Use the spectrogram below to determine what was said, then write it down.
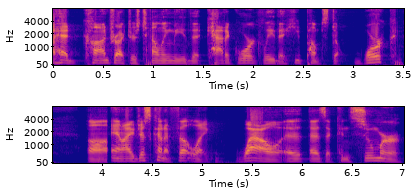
I had contractors telling me that categorically that heat pumps don't work, uh, and I just kind of felt like, wow, as, as a consumer,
